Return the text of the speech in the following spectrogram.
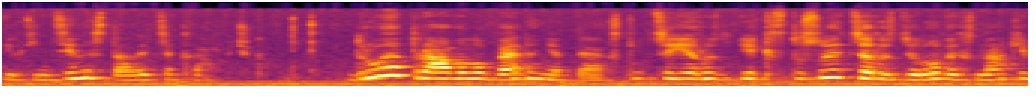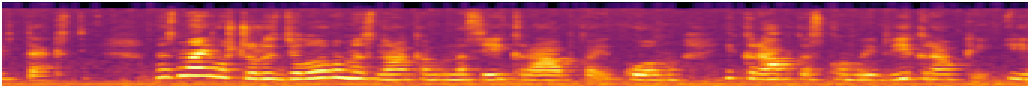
і в кінці не ставиться крапочка. Друге правило ведення тексту це є як стосується розділових знаків в тексті. Ми знаємо, що розділовими знаками у нас є і крапка, і кома, і крапка з комою, і дві крапки, і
